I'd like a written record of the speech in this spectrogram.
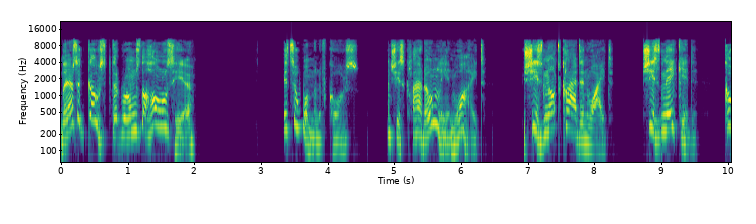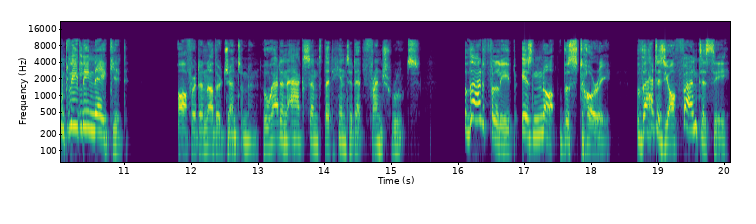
There's a ghost that roams the halls here. It's a woman, of course, and she's clad only in white. She's not clad in white. She's naked, completely naked, offered another gentleman who had an accent that hinted at French roots. That, Philippe, is not the story. That is your fantasy,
